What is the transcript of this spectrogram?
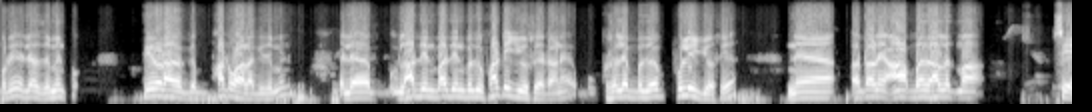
પડી, એટલે જમીન તિરડા ફાટવા લાગી જમીન. એટલે લાદીન બાદીન બધું ફાટી ગયું છે અટાણે. સ્લેબ બધું ફૂલી ગયો છે. ને અટાણે આ બંધ હાલતમાં છે.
